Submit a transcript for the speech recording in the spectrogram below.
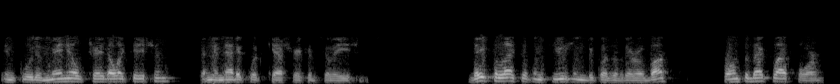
including manual trade allocation and inadequate cash reconciliations. They selected Enfusion because of their robust front-to-back platform,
